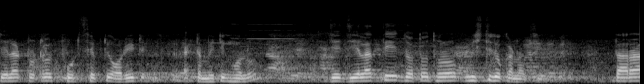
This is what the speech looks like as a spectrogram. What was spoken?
জেলার টোটাল ফুড সেফটি অডিট একটা মিটিং হলো। যে জেলাতে যত ধরো মিষ্টি দোকান আছে তারা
